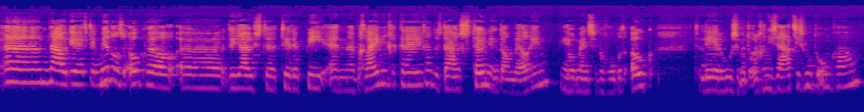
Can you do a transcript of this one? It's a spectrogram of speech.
Eh, nou, die heeft inmiddels ook wel eh, de juiste therapie en eh, begeleiding gekregen. Dus daar steun ik dan wel in. Ja. Door mensen bijvoorbeeld ook te leren hoe ze met organisaties moeten omgaan.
